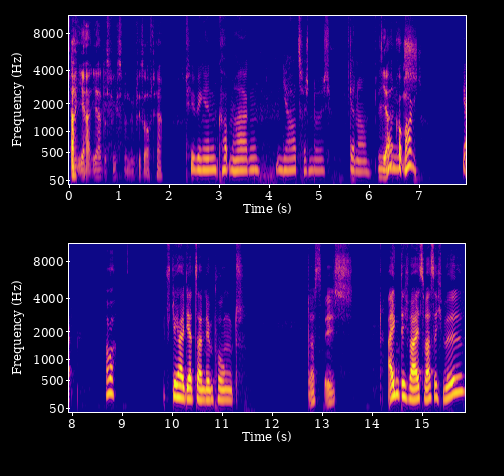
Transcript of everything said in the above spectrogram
Ach ja, ja, das vergisst man irgendwie so oft, ja. Tübingen, Kopenhagen, ein Jahr zwischendurch. Genau. Ja, Und- Kopenhagen. Ja. Aber Ich stehe halt jetzt an dem Punkt, dass ich eigentlich weiß, was ich will,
